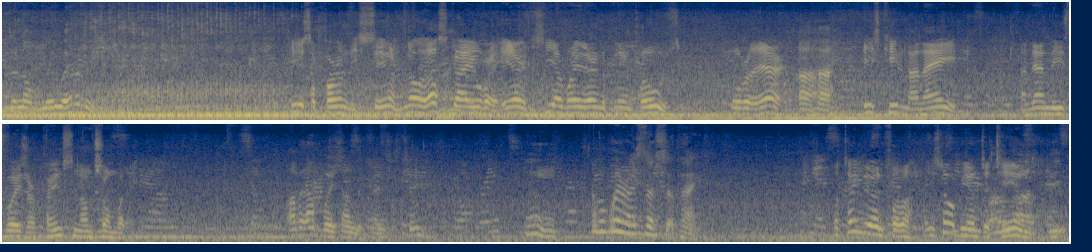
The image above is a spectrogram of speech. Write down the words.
if they're not new evidence? He's apparently seen him. No, this guy over here. See everybody there in the plain clothes? Over there. Uh huh. He's keeping an eye. And then these boys are pouncing on somebody. so Oh, but that boy's on the fence too. Hmm. Oh, but where is this thing? I'll tell you, fella, he's not being detained.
